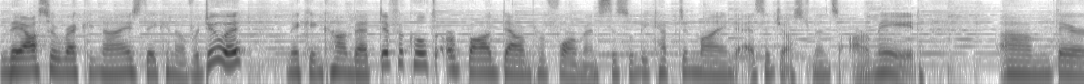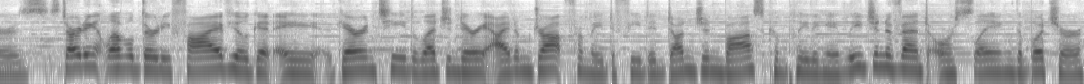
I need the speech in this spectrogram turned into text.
They also recognize they can overdo it, making combat difficult or bog down performance. This will be kept in mind as adjustments are made. Um, there's starting at level 35, you'll get a guaranteed legendary item drop from a defeated dungeon boss, completing a Legion event, or slaying the Butcher.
